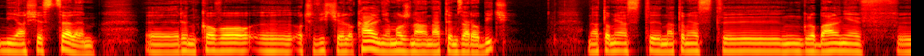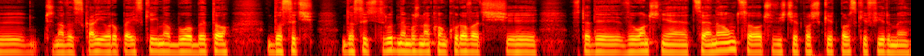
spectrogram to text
mija się z celem. Y, rynkowo, y, oczywiście lokalnie można na tym zarobić, Natomiast, natomiast y, globalnie, w, y, czy nawet w skali europejskiej, no byłoby to dosyć, dosyć trudne. Można konkurować y, wtedy wyłącznie ceną, co oczywiście polskie, polskie firmy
